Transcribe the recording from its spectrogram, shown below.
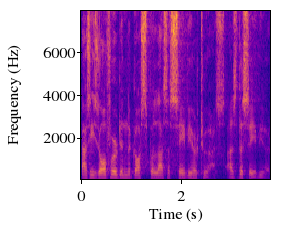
as he's offered in the gospel as a Savior to us, as the Savior,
